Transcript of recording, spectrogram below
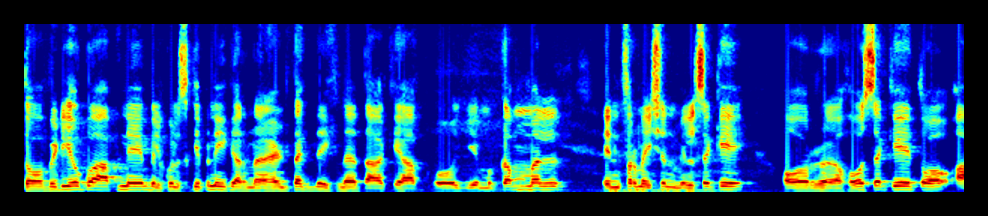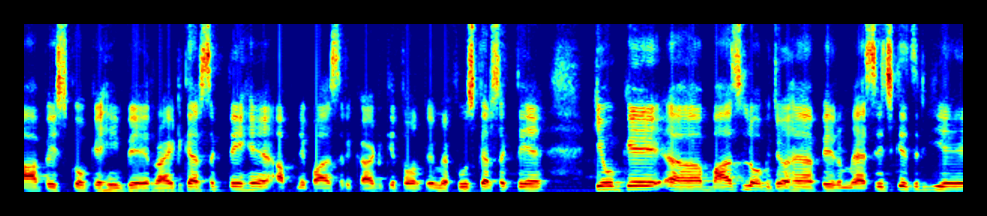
तो वीडियो को आपने बिल्कुल स्किप नहीं करना एंड तक देखना है ताकि आपको ये मुकम्मल इन्फॉर्मेशन मिल सके। और हो सके तो आप इसको कहीं पे राइट कर सकते हैं, अपने पास रिकॉर्ड के तौर पे महफूज कर सकते हैं। क्योंकि बाज़ लोग जो हैं फिर मैसेज के ज़रिए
